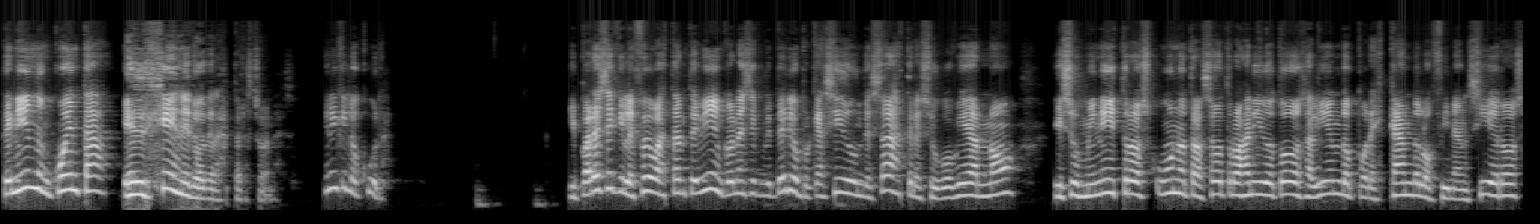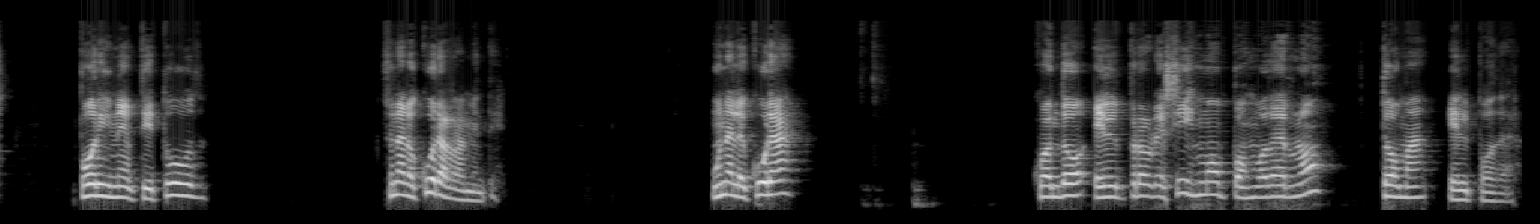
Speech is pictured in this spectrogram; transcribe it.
teniendo en cuenta el género de las personas. Miren qué locura. Y parece que le fue bastante bien con ese criterio porque ha sido un desastre su gobierno y sus ministros, uno tras otro, han ido todos saliendo por escándalos financieros, por ineptitud. Es una locura realmente. Una locura cuando el progresismo posmoderno toma el poder.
